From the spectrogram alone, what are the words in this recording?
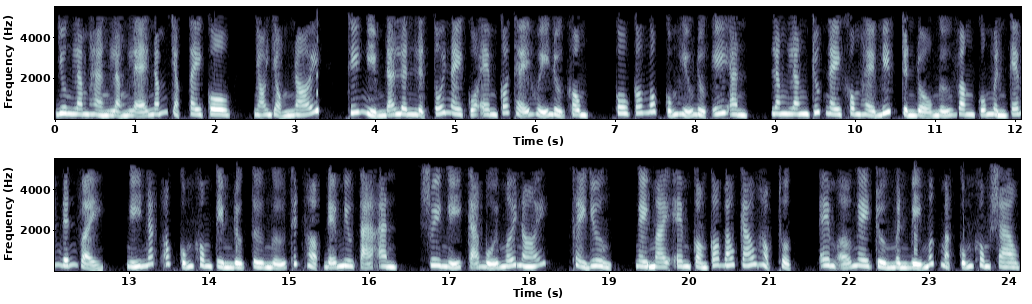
Dương Lâm Hàn lặng lẽ nắm chặt tay cô, nhỏ giọng nói, thí nghiệm đã lên lịch tối nay của em có thể hủy được không, cô có ngốc cũng hiểu được ý anh, lăng lăng trước nay không hề biết trình độ ngữ văn của mình kém đến vậy, nghĩ nát óc cũng không tìm được từ ngữ thích hợp để miêu tả anh, suy nghĩ cả buổi mới nói, thầy Dương, ngày mai em còn có báo cáo học thuật, em ở ngay trường mình bị mất mặt cũng không sao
